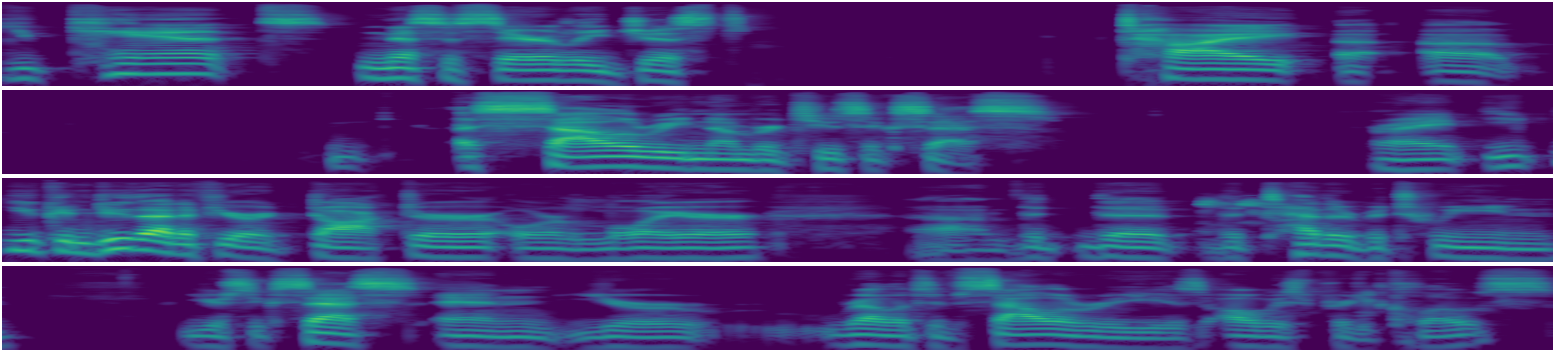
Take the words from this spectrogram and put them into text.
you can't necessarily just tie a, a, a salary number to success, right? You you can do that if you're a doctor or a lawyer. Um, the the the tether between your success and your relative salary is always pretty close.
